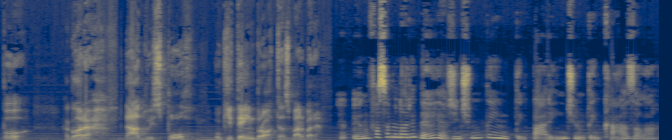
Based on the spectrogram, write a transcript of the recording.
Pô, agora, dado o esporro, o que tem em Brotas, Bárbara? Eu não faço a menor ideia. A gente não tem, tem parente, não tem casa lá.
